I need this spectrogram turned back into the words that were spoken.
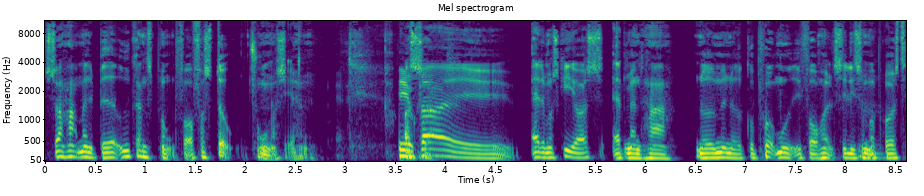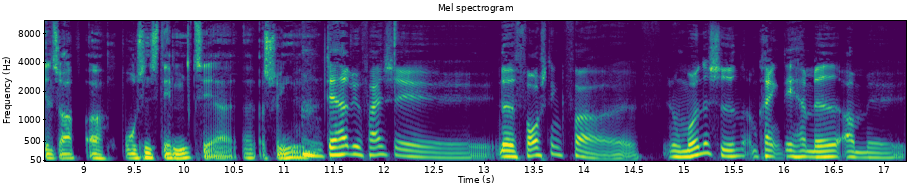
så har man et bedre udgangspunkt for at forstå toner, siger han. Det er jo Og så øh, er det måske også, at man har noget med noget gå på mod i forhold til ligesom mm. at prøve at stille sig op og bruge sin stemme til at, at, at synge. med. Det havde vi jo faktisk øh, noget forskning for øh, nogle måneder siden omkring det her med, om, øh,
